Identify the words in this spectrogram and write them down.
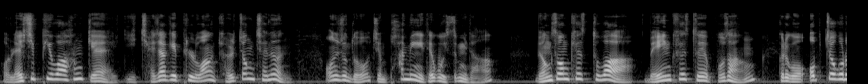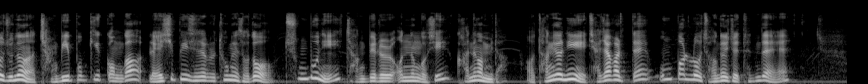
어, 레시피와 함께 이 제작에 필요한 결정체는 어느 정도 지금 파밍이 되고 있습니다. 명성 퀘스트와 메인 퀘스트의 보상 그리고 업적으로 주는 장비 뽑기권과 레시피 제작을 통해서도 충분히 장비를 얻는 것이 가능합니다. 어, 당연히 제작할 때 운빨로 정해질 텐데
